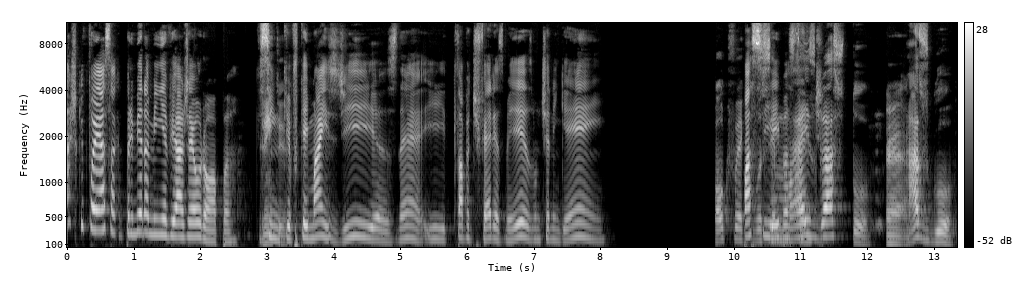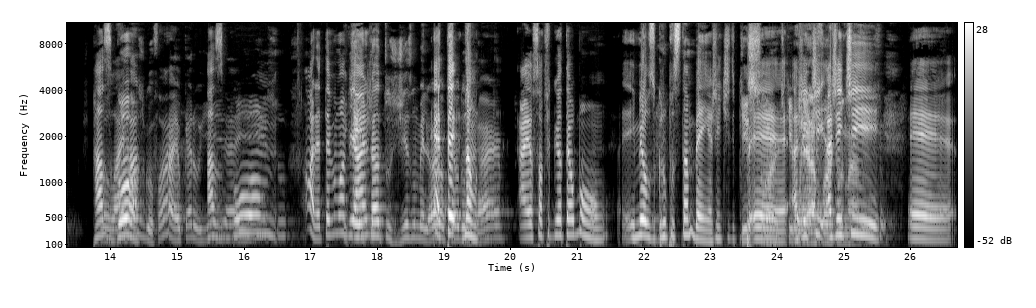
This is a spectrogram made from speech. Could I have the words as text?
Acho que foi essa primeira minha viagem à Europa. Que, Sim, 30. que eu fiquei mais dias, né? E tava de férias mesmo, não tinha ninguém. Qual que foi a que Passei você mais bastante. gastou? É. Rasgou. Rasgou. E rasgou. Falou, ah, eu quero ir, Rasgou. é isso. Olha, teve uma Fiquei viagem. tantos dias no melhor É, hotel te- do não. lugar. Aí eu só fiquei em hotel bom. E meus grupos também. A gente. Que é, sorte, que a gente, a gente é,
